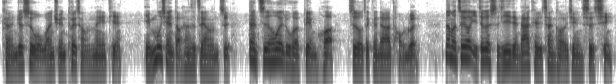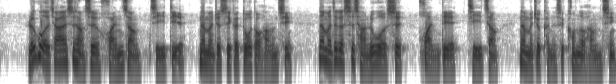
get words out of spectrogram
可能就是我完全退场的那一天。以目前导向是这样子，但之后会如何变化，之后再跟大家讨论。那么最后以这个时机点，大家可以参考一件事情：如果交易市场是缓涨急跌，那么就是一个多头行情；那么这个市场如果是缓跌急涨，那么就可能是空头行情。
